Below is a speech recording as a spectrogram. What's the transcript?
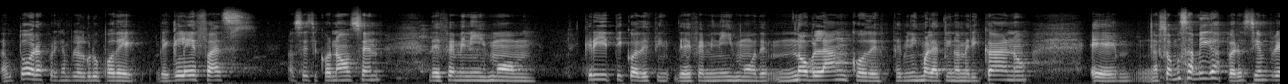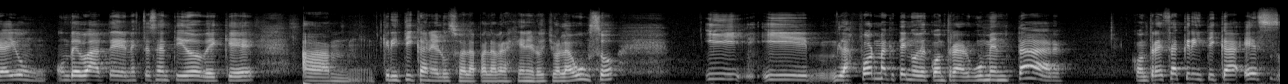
autoras, por ejemplo, el grupo de, Glefas, no sé si conocen, de feminismo crítico, de, feminismo no blanco, de feminismo latinoamericano. Eh, somos amigas, pero siempre hay un, debate en este sentido de que critican el uso de la palabra género. Yo la uso. Y, la forma que tengo de contraargumentar contra esa crítica es,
